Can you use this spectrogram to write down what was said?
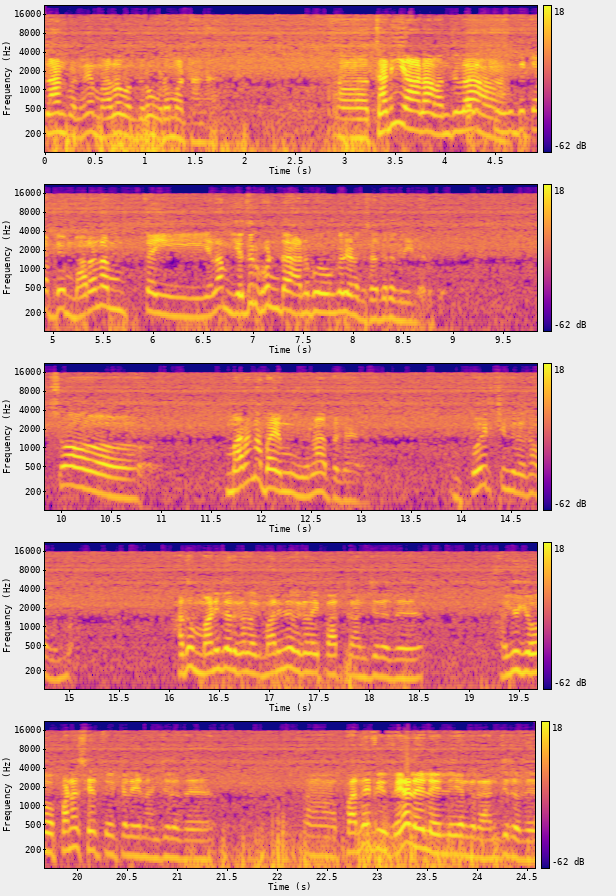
பிளான் பண்ணுவேன் மழை வந்துடும் விட மாட்டாங்க தனி ஆளா வந்துலாம் இருந்துட்டு அப்படியே மரணத்தை எல்லாம் எதிர்கொண்ட அனுபவங்கள் எனக்கு சதுரகிரியில் இருக்கு. ஸோ மரண பயம் இதெல்லாம் இப்போ போயிடுச்சுங்கிறது தான் உண்மை. அதுவும் மனிதர்களை மனிதர்களை பார்த்து அஞ்சுறது. ஐயோ பணம் சேர்த்து வைக்கலைன்னு அஞ்சுறது. பதவி வேலையில் இல்லையங்கிற அஞ்சுறது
